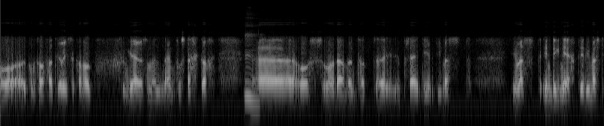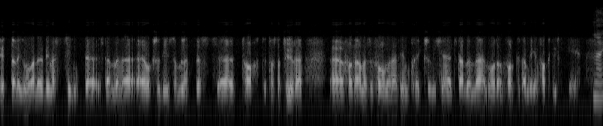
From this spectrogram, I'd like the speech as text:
og kommentarfelt i aviser kan òg fungere som en, en forsterker. Mm. Eh, og, og dermed at de, de mest de mest indignerte, de mest ytterliggående, de mest sinte stemmene er også de som lettest eh, tar til tastaturet. Eh, for dermed så får man et inntrykk som ikke helt stemmer med hvordan folkestemningen faktisk er. Nei,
